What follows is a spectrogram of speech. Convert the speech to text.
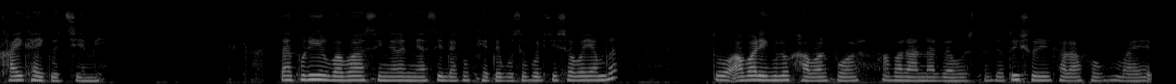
খাই খাই করছি আমি। তারপরে ওর বাবা সিঙ্গারা নিয়ে আসছি, দেখো খেতে বসে পড়ছি সবাই আমরা। তো আবার এগুলো খাওয়ার পর আবার রান্নার ব্যবস্থা, যতই শরীর খারাপ হোক মায়ের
